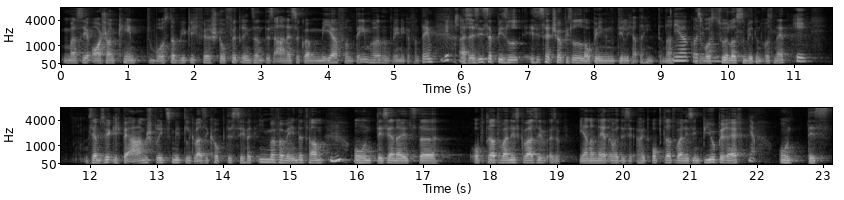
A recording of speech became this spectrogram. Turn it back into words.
man sich anschauen kennt, was da wirklich für Stoffe drin sind, das eine sogar mehr von dem hat und weniger von dem. Wirklich? Also es ist ein bisschen, es ist halt schon ein bisschen Lobbying natürlich auch dahinter. Ne? Ja, gut, also was zulassen wird und was nicht. Eh. Sie haben es wirklich bei einem Spritzmittel quasi gehabt, das sie halt immer verwendet haben Mhm. und das ja jetzt äh, obtrat worden ist quasi, also eher noch nicht, aber das halt obtrat worden ist im Biobereich Ja. und das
